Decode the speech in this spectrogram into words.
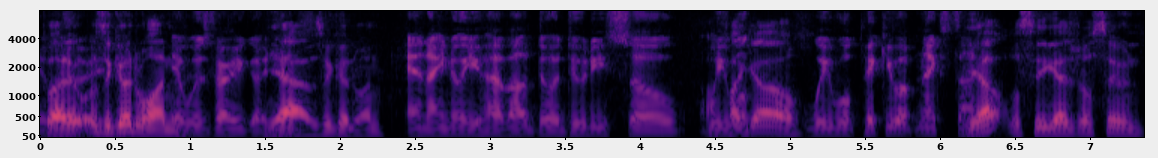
It but it very was a good one. It was very good. Yeah, yes. it was a good one. And I know you have outdoor duty, so we Off I will go. we will pick you up next time. Yep. We'll see you guys real soon.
